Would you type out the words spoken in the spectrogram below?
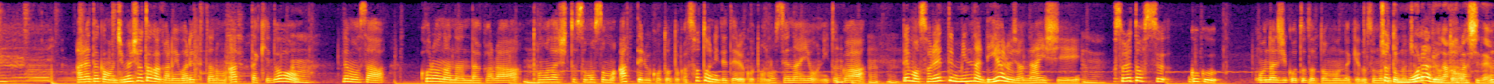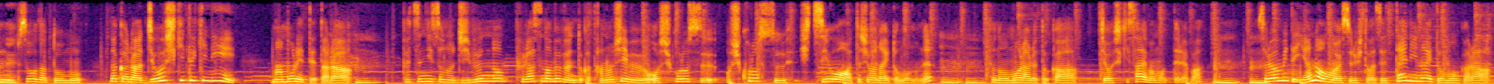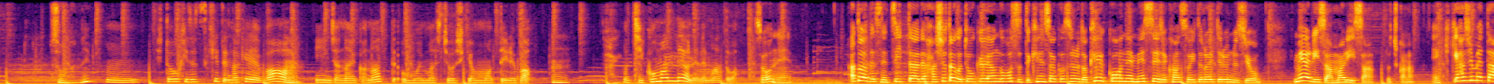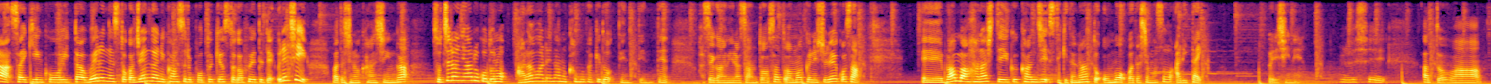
あれとかも事務所とかから言われてたのもあったけど、うん。でもさコロナなんだからうん。友達とそもそも会ってることとか外に出てることを載せないようにとか、うんうん。でもそれってみんなリアルじゃないし、うん。それとすごく同じことだと思うんだけどそのちょっとモラルな話だよね。うんそうだと思う。だから常識的に守れてたらうん。別にその自分のプラスの部分とか楽しい部分を押し殺す押し殺す必要は私はないと思うのね。うんうん。そのモラルとか常識さえ守ってれば、うんうん。それを見て嫌な思いをする人は絶対にいないと思うから、そうだね。うん、人を傷つけてなければいいんじゃないかなって思います。常識を守っていれば、うん。はいまあ、自己満だよねでもあとはそうねあとはですね、ツイッターでハッシュタグ東京ヤングボスって検索すると結構ね、メッセージ感想いただいてるんですよ。メアリーさん、マリーさん、どっちかな？えー聞き始めた。最近こういったウェルネスとかジェンダーに関するポッドキャストが増えてて嬉しい。私の関心がそちらにあることの表れなのかもだけど、てんてんてん。長谷川ミラさんと佐藤真国主玲子さん。えーバンバン話していく感じ素敵だなと思う。私もそうありたい。嬉しいね。嬉しいあとは、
